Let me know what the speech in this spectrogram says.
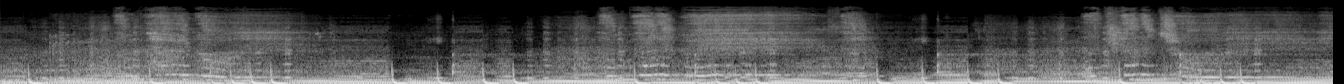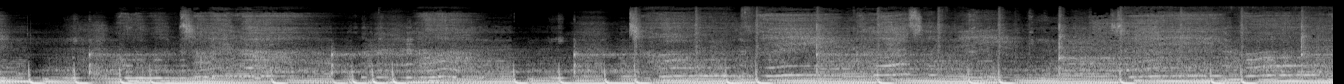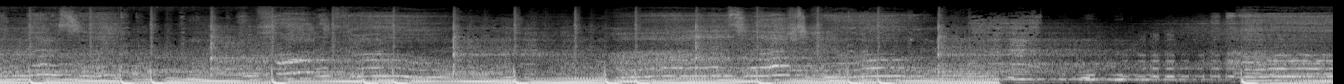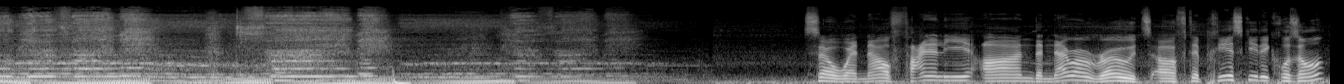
Finally on the narrow roads of the Presqu'île de Crozon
